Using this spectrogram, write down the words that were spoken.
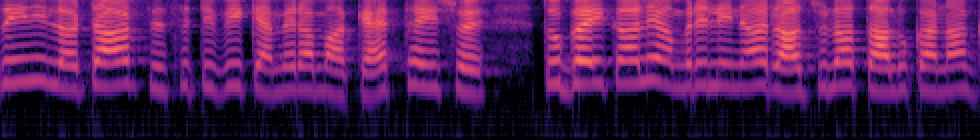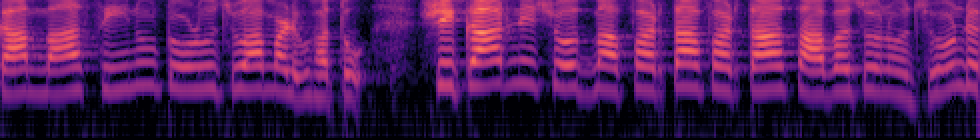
સિંહની લટાર સીસીટીવી કેમેરામાં કેદ થઈ છે. તો ગઈકાલે અમરેલીના રાજુલા તાલુકાના ગામમાં સિંહનું ટોળું જોવા મળ્યું હતું. શિકારની શોધમાં ફરતા ફરતા સાવજોનું ઝુંડ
